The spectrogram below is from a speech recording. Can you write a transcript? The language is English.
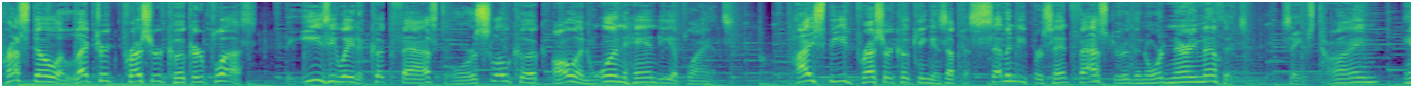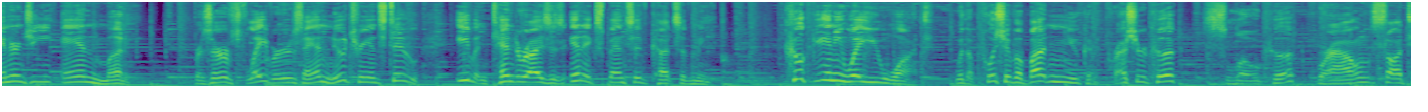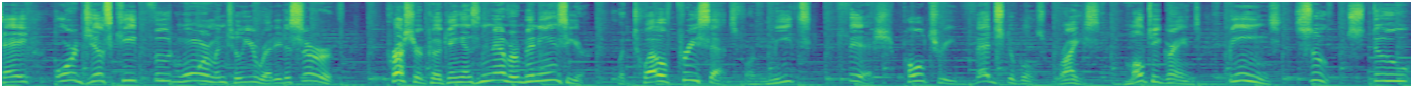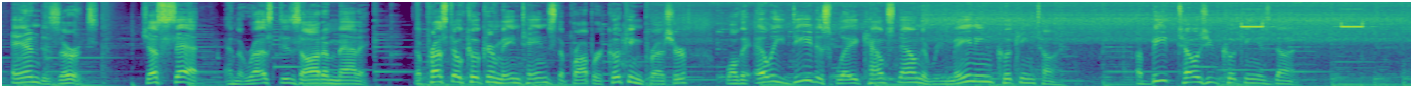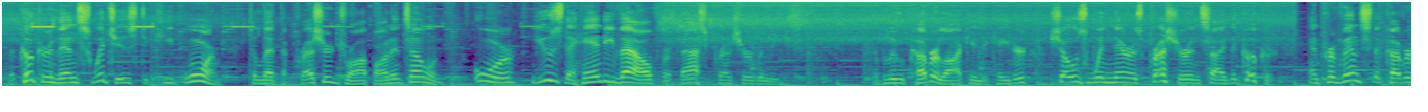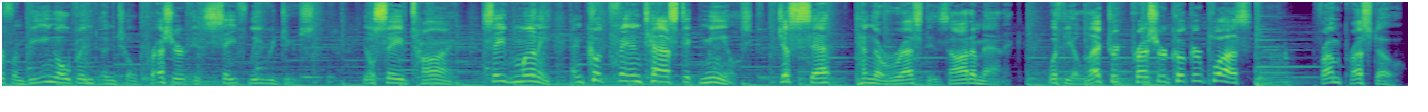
Presto Electric Pressure Cooker Plus, the easy way to cook fast or slow cook all in one handy appliance. High speed pressure cooking is up to 70% faster than ordinary methods, saves time, energy, and money. Preserves flavors and nutrients too, even tenderizes inexpensive cuts of meat. Cook any way you want. With a push of a button, you can pressure cook, slow cook, brown, saute, or just keep food warm until you're ready to serve. Pressure cooking has never been easier, with 12 presets for meats, fish, poultry, vegetables, rice, multigrains, beans, soup, stew, and desserts. Just set, and the rest is automatic. The Presto cooker maintains the proper cooking pressure, while the LED display counts down the remaining cooking time. A beep tells you cooking is done. The cooker then switches to keep warm to let the pressure drop on its own, or use the handy valve for fast pressure release. The blue cover lock indicator shows when there is pressure inside the cooker and prevents the cover from being opened until pressure is safely reduced. You'll save time, save money, and cook fantastic meals. Just set, and the rest is automatic with the Electric Pressure Cooker Plus from Presto.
